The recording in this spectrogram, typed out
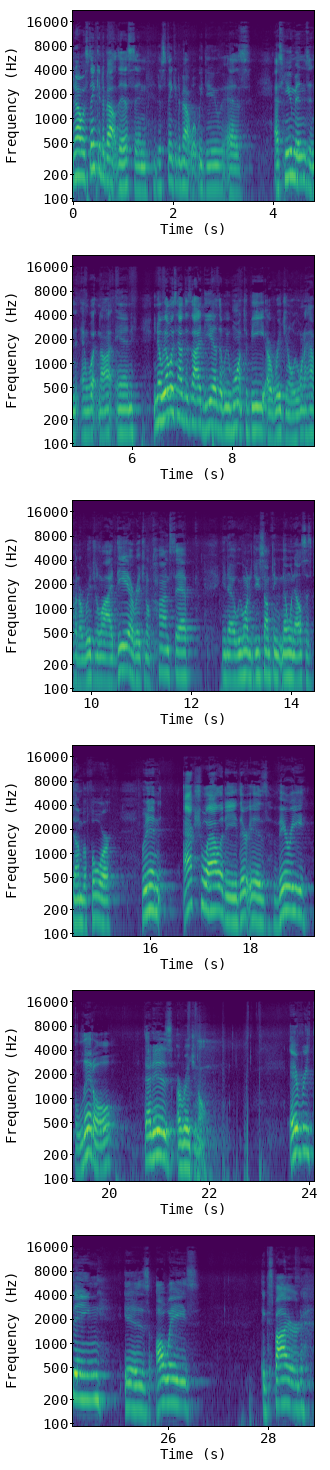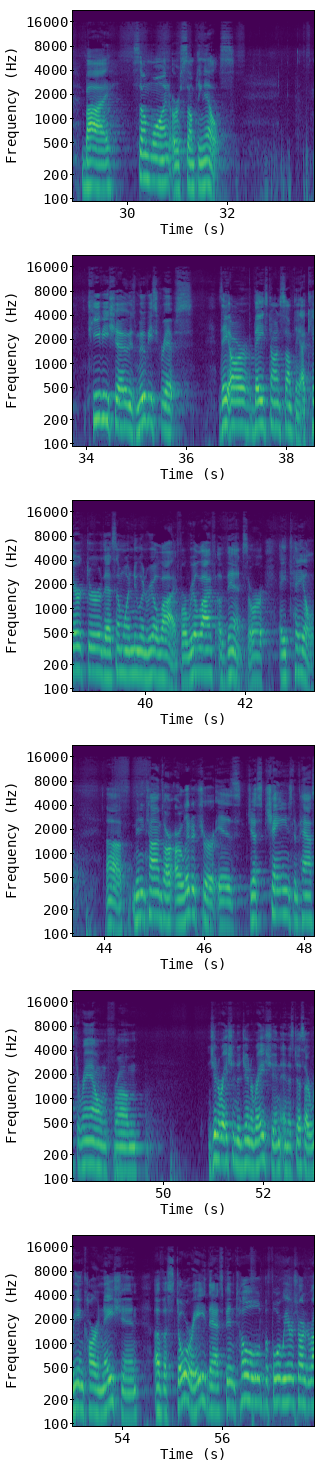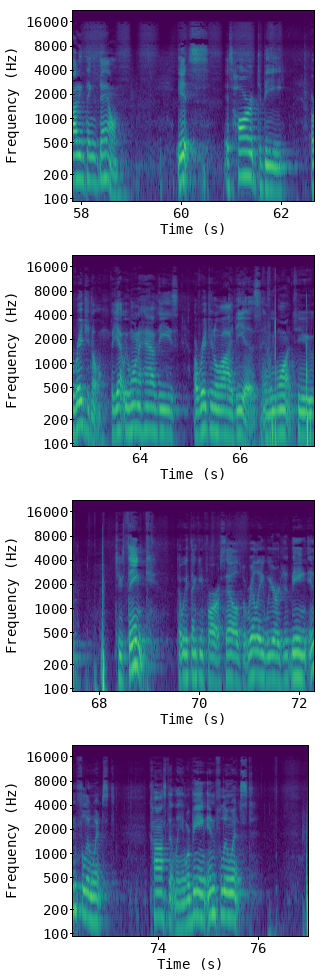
know, I was thinking about this and just thinking about what we do as as humans and, and whatnot. And you know, we always have this idea that we want to be original. We want to have an original idea, original concept. You know, we want to do something that no one else has done before. But in actuality, there is very little that is original. Everything is always expired by someone or something else. TV shows, movie scripts, they are based on something, a character that someone knew in real life, or real life events, or a tale. Uh, many times our, our literature is just changed and passed around from generation to generation, and it's just a reincarnation of a story that's been told before we ever started writing things down. It's, it's hard to be original, but yet we want to have these original ideas and we want to, to think that we're thinking for ourselves, but really we are just being influenced constantly, and we're being influenced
